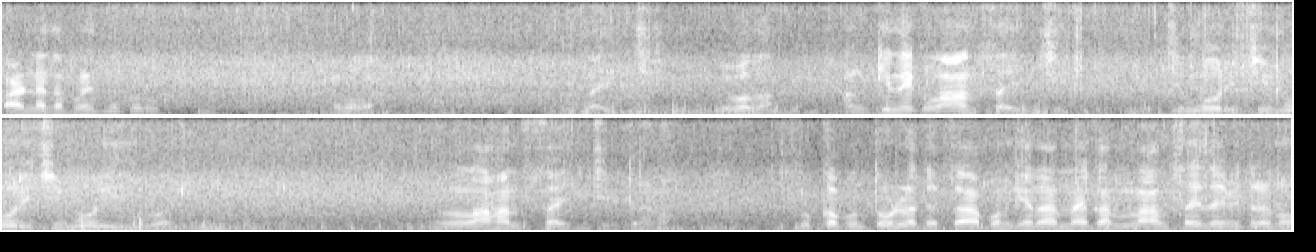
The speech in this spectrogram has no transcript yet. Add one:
काढण्याचा प्रयत्न करू. हे बघा. साईजची. हे बघा आणखीन एक लहान साईजची. चिंबोरी चिंबोरी चिंबोरी. लहान साईजची मित्रांनो. डुक्का पण तोडला त्याचा. आपण घेणार नाही कारण लहान साईज आहे मित्रांनो.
